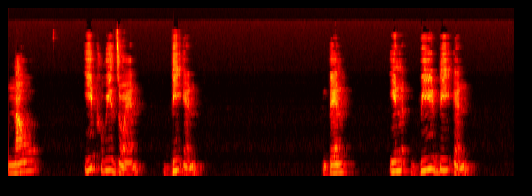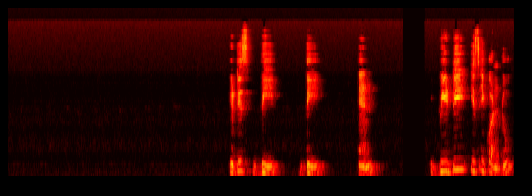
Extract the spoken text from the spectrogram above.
Now, if we join DN, then in BDN, it is B, D, N. BD is equal to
